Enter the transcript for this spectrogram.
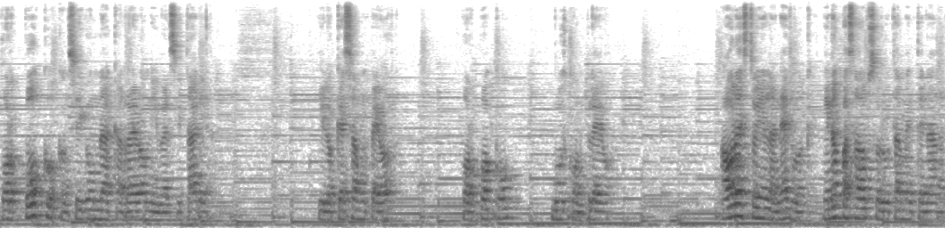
Por poco consigo una carrera universitaria. Y lo que es aún peor, por poco busco empleo. Ahora estoy en la network y no ha pasado absolutamente nada.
